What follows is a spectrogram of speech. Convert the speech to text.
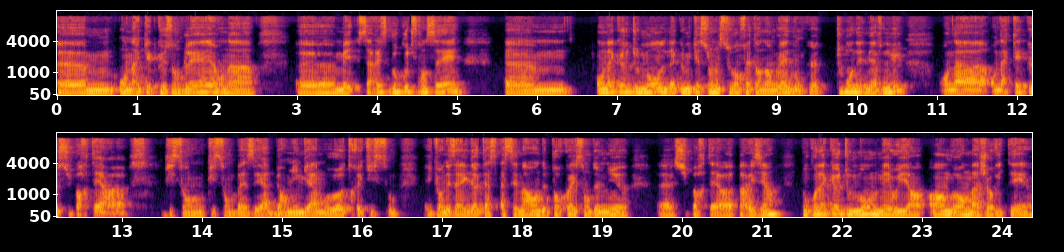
On a quelques Anglais, on a, mais ça reste beaucoup de Français. on accueille tout le monde. La communication est souvent faite en anglais, donc tout le monde est bienvenu. On a, on a quelques supporters qui sont qui sont basés à Birmingham ou autres qui sont et qui ont des anecdotes assez marrantes de pourquoi ils sont devenus euh, euh supporters euh, parisiens. Donc on accueille tout le monde, mais oui, en, en grande majorité, euh,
